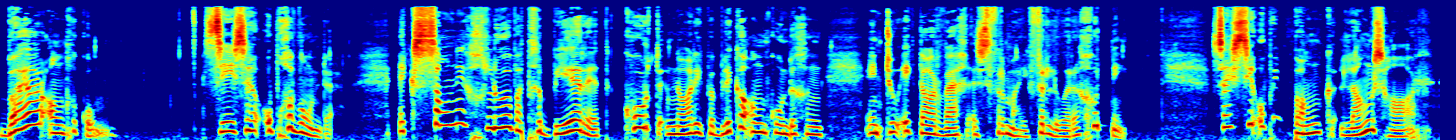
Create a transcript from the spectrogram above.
By haar aangekom, sê sy opgewonde: "Ek sal nie glo wat gebeur het kort na die publieke aankondiging en toe ek daar weg is vir my verlore goed nie." Sy sê op die bank langs haar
